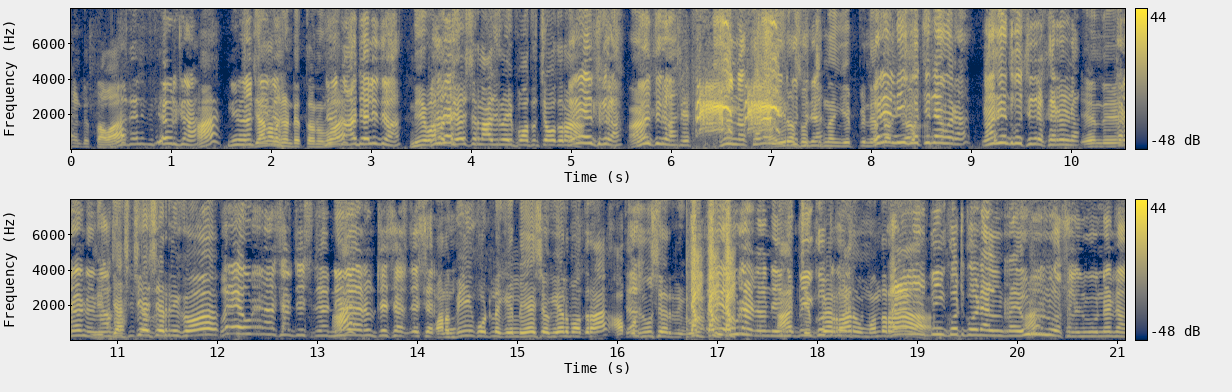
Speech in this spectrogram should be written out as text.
నేర్పిస్తావా? దేవుడికా? నేను జనాలు. కంటిస్తావు నువ్వు? నేను- నాకు తెలీదురా. నీ వల్ల దేశం నాశనం అయిపోతుంది చదువుతున్నా అరే ఎందుకురా? ఎందుకురా? నేను నాకు కరోనా వైరస్ ఎందుకు వచ్చిందిరా? వచ్చిందని చెప్పి అరే నీకు వచ్చిందేమరా నాకు ఎందుకు వచ్చిందిరా కరోనా? ఏంది? కరోనా నీకు నాకు టెస్ట్ చేశారు నీకు? ఒరే, ఎవరు నా టెస్ట్ చేసినా? నేనే ఎవరు టెస్ట్ చేశారు? మన బియ్యం కొట్లోకి వెళ్ళి వేసి ఒక ఏళ్ళు ముద్ర అప్పుడు చూసారు నీకు. ఎవరు ఆ, చెప్పారు రా, నువ్వు ముందర? ఎవరు నువ్వు అసలు? నువ్వు నన్ను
